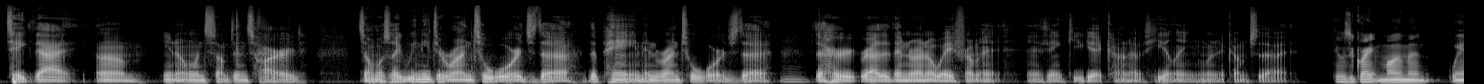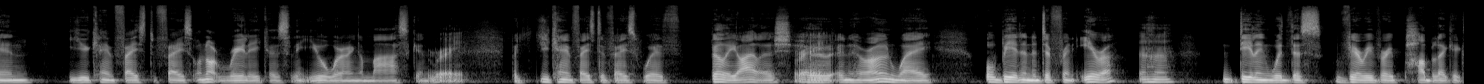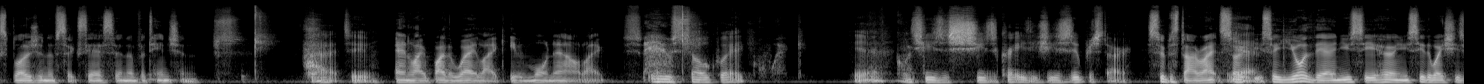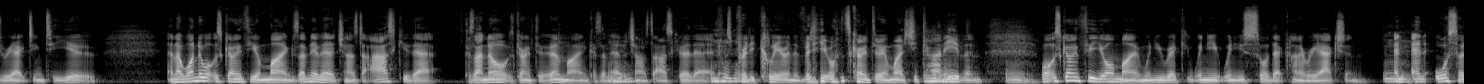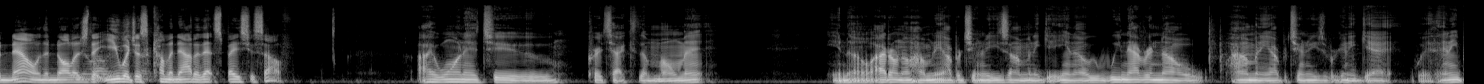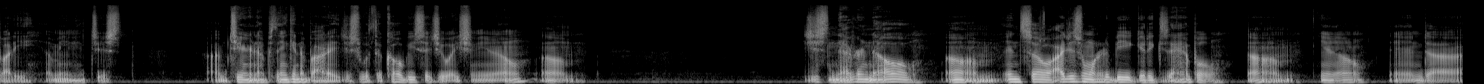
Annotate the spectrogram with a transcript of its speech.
take that. Um, you know, when something's hard, it's almost like we need to run towards the the pain and run towards the the hurt rather than run away from it. And I think you get kind of healing when it comes to that. There was a great moment when you came face to face, or not really, because I think you were wearing a mask, and Right. but you came face to face with Billie Eilish, who, in her own way, albeit in a different era, Uh-huh. dealing with this very, very public explosion of success and of attention. That too. And like, by the way, like even more now, like It was so quick. Quick. Yeah. She's she's crazy. She's a superstar. superstar, right? So Yeah. so you're there and you see her and you see the way she's reacting to you. And I wonder what was going through your mind because I've never had a chance to ask you that because I know it was going through her mind because I've had a mm. chance to ask her that and it was pretty clear in the video what's going through her mind. She can't mm. even. Mm. What was going through your mind when you rec- when you when you saw that kind of reaction? And and also now in the knowledge that you were just coming out of that space yourself. I wanted to protect the moment. You know, I don't know how many opportunities I'm going to get. You know, we never know how many opportunities we're going to get with anybody. I mean, just, I'm tearing up thinking about it just with the Kobe situation, you know? Um, you just never know. Um, and so I just wanted to be a good example, um, you know? And uh,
